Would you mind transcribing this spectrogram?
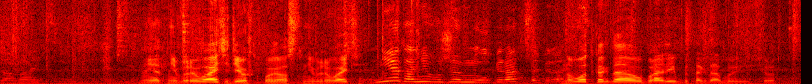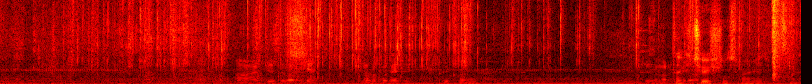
Давайте. Нет, не вырывайте, девушка, пожалуйста, не вырывайте. Нет, они уже мне убирать собираются. Ну вот, когда убрали бы, тогда бы все. А, без вообще? Ну-ка, покажи. Прикольно. Без Так, что еще не смотреть, пацаны?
